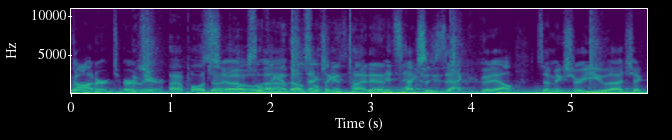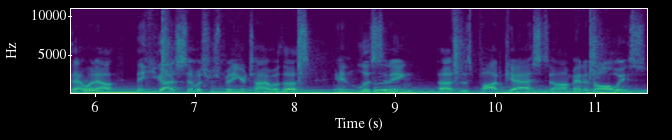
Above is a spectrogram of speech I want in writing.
Goddard earlier. I apologize. I was still thinking- I was still actually- thinking tight end. It's actually Zach Goodell. So make sure you uh, check that one out. Thank you guys so much for spending your time with us and listening uh, to this podcast. Um, and as always,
